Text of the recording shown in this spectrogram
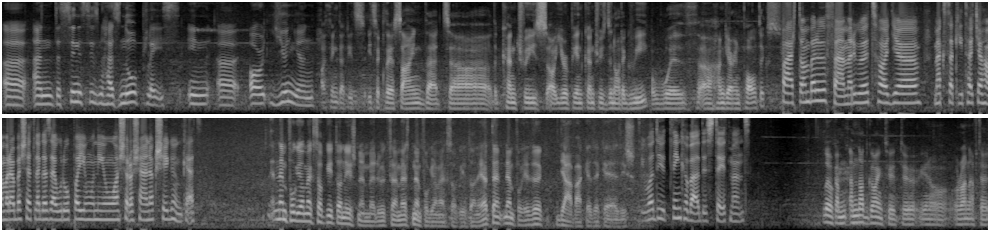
Uh, and the cynicism has no place in uh, our union. I think that it's, it's a clear sign that uh, the countries, or European countries, do not agree with uh, Hungarian politics. Párton belül felmerült, hogy uh, megszakíthatja hamarabb esetleg az Európai Unió a soros elnökségünket? Nem fogja megszakítani, és nem merült fel, mert nem fogja megszakítani. Hát nem, nem fogja, ezek gyávák ezek ehhez is. What do you think about this statement? Look, I'm, I'm not going to, to you know, run after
